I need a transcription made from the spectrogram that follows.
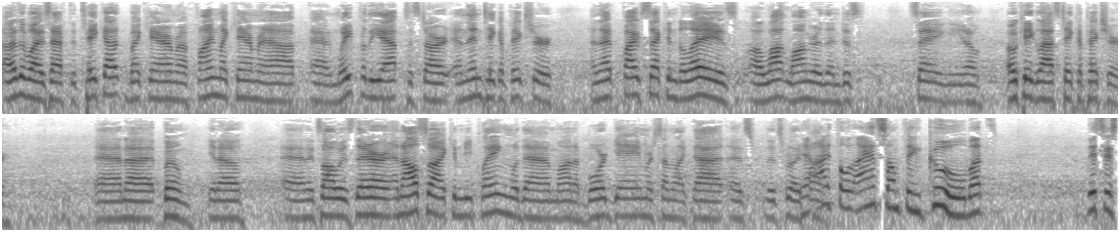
otherwise I have to take out my camera, find my camera app, and wait for the app to start, and then take a picture. And that five second delay is a lot longer than just saying, you know, okay, glass, take a picture and uh, boom, you know, and it's always there. And also, I can be playing with them on a board game or something like that. It's it's really yeah, fun. I thought I had something cool, but this is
